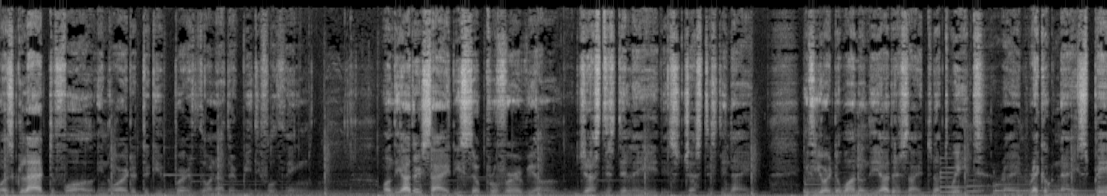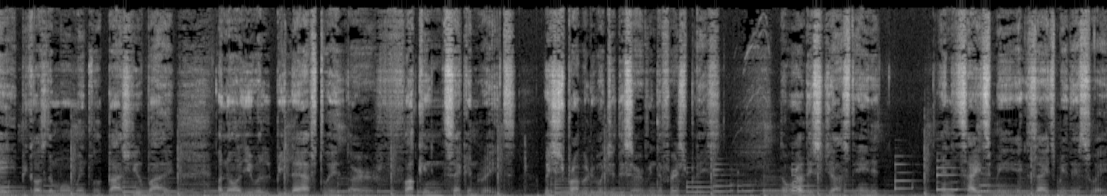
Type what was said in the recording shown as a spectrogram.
was glad to fall in order to give birth to another beautiful thing. On the other side is the proverbial justice delayed is justice denied. If you are the one on the other side, do not wait, right? Recognize, pay, because the moment will pass you by and all you will be left with are fucking second rates, which is probably what you deserve in the first place. The world is just, ain't it? And it excites me, excites me this way.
